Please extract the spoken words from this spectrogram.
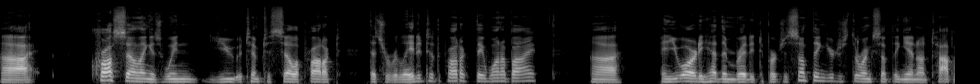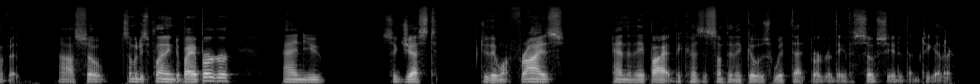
Uh, cross-selling is when you attempt to sell a product that's related to the product they want to buy, uh, and you already had them ready to purchase something. You're just throwing something in on top of it. so somebody's planning to buy a burger, and you suggest, do they want fries? and then they buy it because it's something that goes with that burger. They've associated them together.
